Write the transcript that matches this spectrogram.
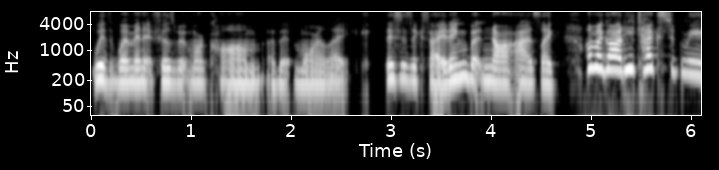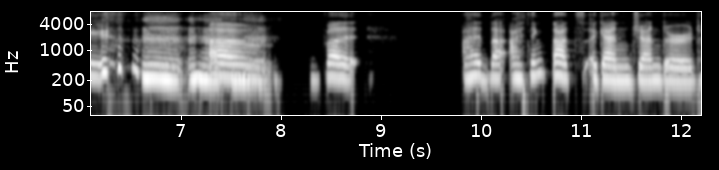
with women it feels a bit more calm a bit more like this is exciting but not as like oh my god he texted me mm, mm-hmm, um mm-hmm. but i that i think that's again gendered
